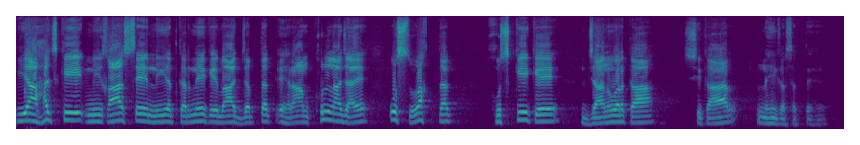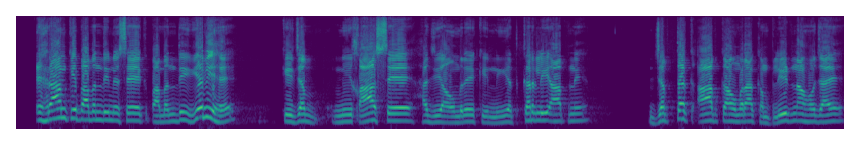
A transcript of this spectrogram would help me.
या हज की मीकात से नियत करने के बाद जब तक एहराम खुल ना जाए, उस वक्त तक खुशकी के जानवर का शिकार नहीं कर सकते हैं। एहराम की पाबंदी में से एक पाबंदी ये भी है कि जब मीकात से हज या उम्र की नीयत कर ली आपने, जब तक आपका उम्र कंप्लीट ना हो जाए,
